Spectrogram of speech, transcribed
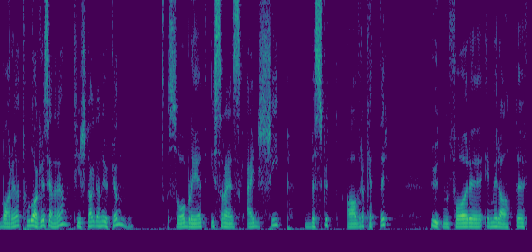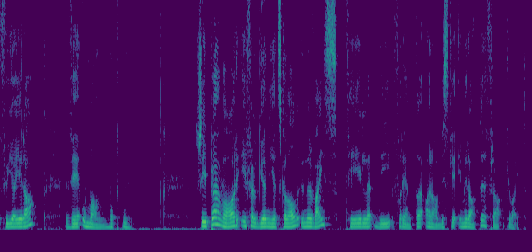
bare to dager senere, tirsdag denne uken, så ble et israelsk eid skip beskutt av raketter utenfor emiratet Fujairah ved Omanbukten. Skipet var ifølge nyhetskanalen underveis til De forente arabiske emirater fra Kuwait.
